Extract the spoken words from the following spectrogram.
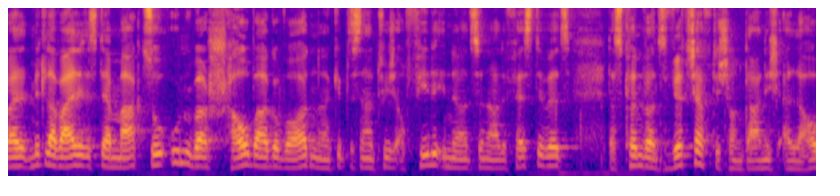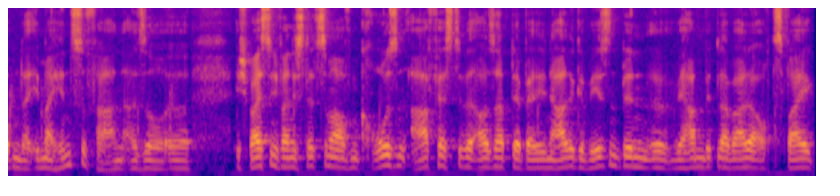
Weil mittlerweile ist der Markt so unüberschaubar geworden. Da gibt es natürlich auch viele internationale Festivals. Das können wir uns wirtschaftlich schon gar nicht erlauben, da immer hinzufahren. Also äh, ich weiß nicht, wann ich das letzte Mal auf einem großen A-Festival außerhalb der Berlinale gewesen bin. Äh, wir haben mittlerweile auch zwei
